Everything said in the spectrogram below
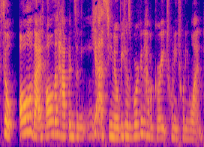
So all of that, if all that happens, and yes, you know, because we're going to have a great 2021.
